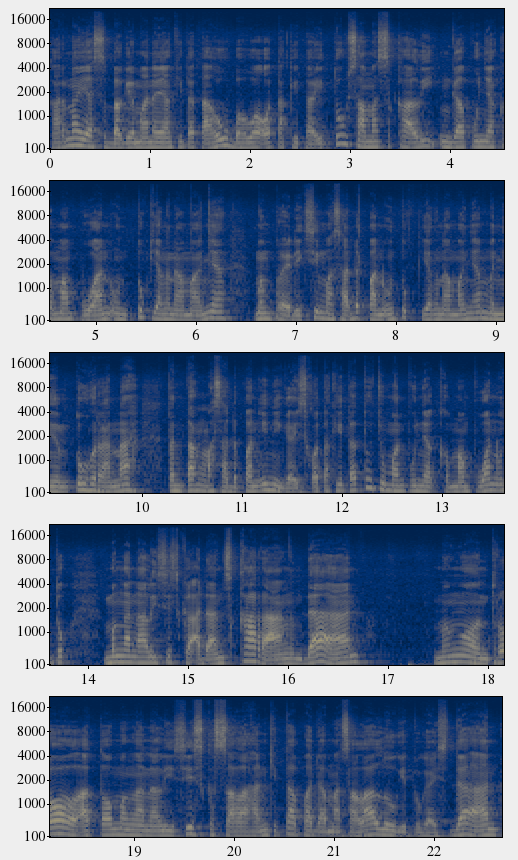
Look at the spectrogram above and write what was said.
Karena ya sebagaimana yang kita tahu bahwa otak kita itu sama sekali nggak punya kemampuan untuk yang namanya memprediksi masa depan untuk yang namanya menyentuh ranah tentang masa depan ini guys. Otak kita tuh cuman punya kemampuan untuk menganalisis keadaan sekarang dan mengontrol atau menganalisis kesalahan kita pada masa lalu gitu guys. Dan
